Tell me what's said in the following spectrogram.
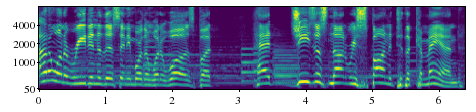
I don't want to read into this any more than what it was, but had Jesus not responded to the command,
